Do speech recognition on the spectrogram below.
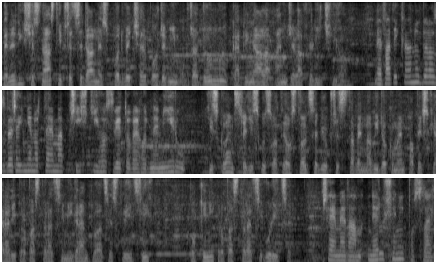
Benedikt XVI. předsedal dnes podvečer pohřebním obřadům kardinála Angela Feliciho. Ve Vatikánu bylo zveřejněno téma příštího Světového dne míru. V tiskovém středisku svatého stolce byl představen nový dokument Papežské rady pro pastoraci migrantů a cestujících, pokyny pro pastoraci ulice. Přejeme vám nerušený poslech.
